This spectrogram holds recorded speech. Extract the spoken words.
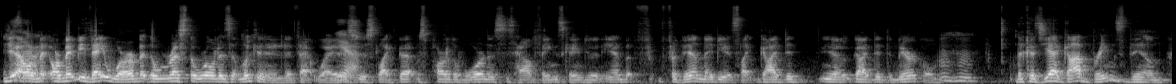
Yeah, or, or maybe they were, but the rest of the world isn't looking at it that way. Yeah. It's just like that was part of the war, and this is how things came to an end. But f- for them, maybe it's like God did, you know, God did the miracle, Mm-hmm. because yeah, God brings them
